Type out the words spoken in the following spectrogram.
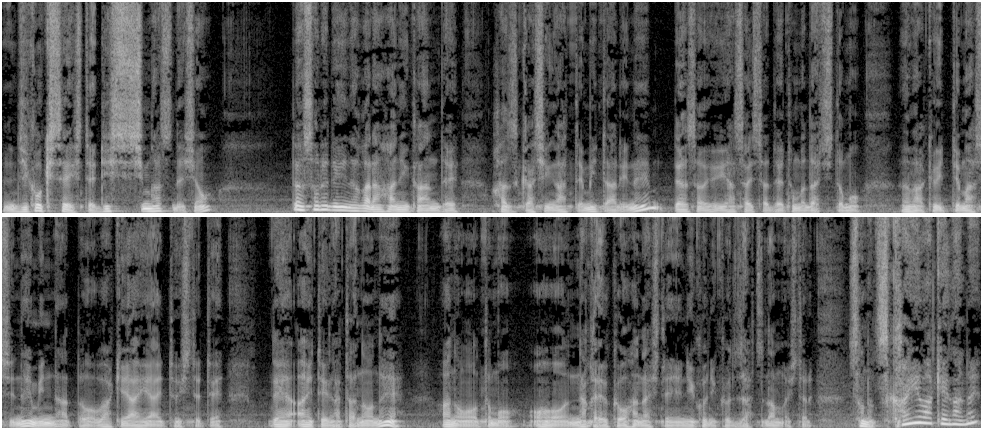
自己規制して律しますでしょ。でそれで言いながらはにかんで恥ずかしがってみたりね。でそういう優しさで友達ともうまくいってますしね。みんなと和気あいあいとしてて。で相手方のねあのとも仲良くお話してニコニコ雑談もしたり。その使い分けがね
